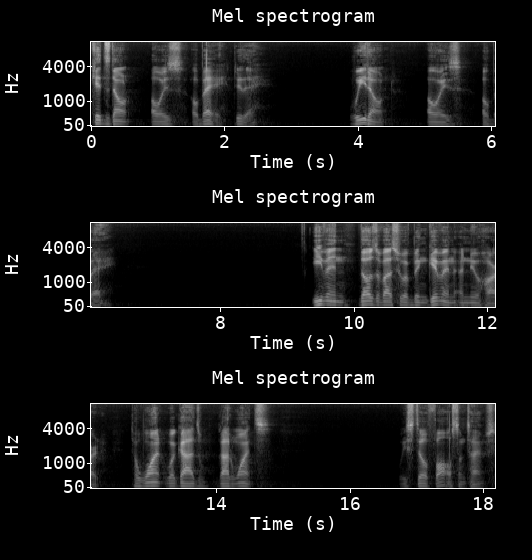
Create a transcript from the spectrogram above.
kids don't always obey, do they? We don't always obey. Even those of us who have been given a new heart to want what God's, God wants, we still fall sometimes.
